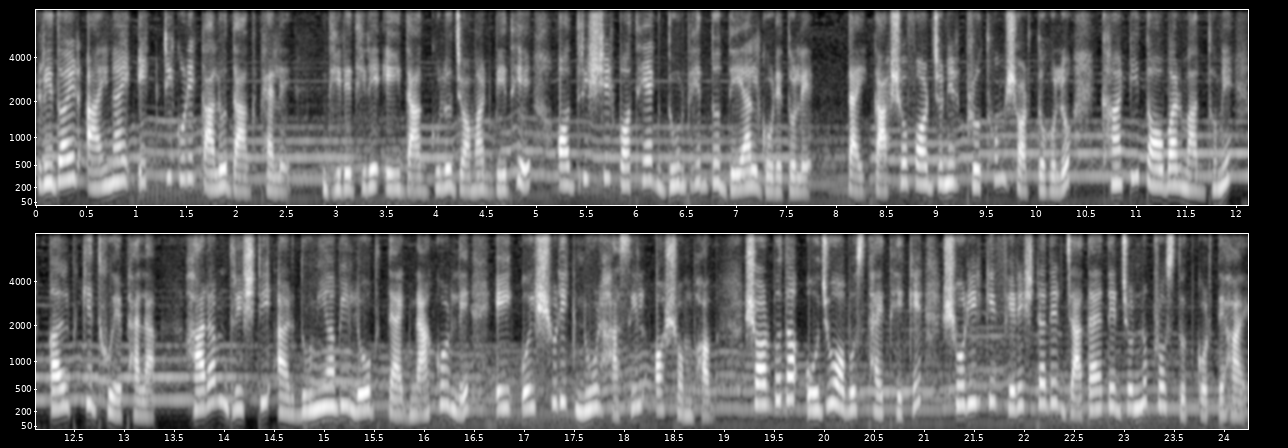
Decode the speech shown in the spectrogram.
হৃদয়ের আয়নায় একটি করে কালো দাগ ফেলে। ধীরে ধীরে এই দাগগুলো জমাট বেঁধে অদৃশ্যের পথে এক দুর্ভেদ্য দেয়াল গড়ে তোলে। তাই কাশফ অর্জনের প্রথম শর্ত হল খাঁটি তওবার মাধ্যমে কাল্পকে ধুয়ে ফেলা। হারাম দৃষ্টি আর দুনিয়াবি লোভ ত্যাগ না করলে এই ঐশ্বরিক নূর হাসিল অসম্ভব। সর্বদা অজু অবস্থায় থেকে শরীরকে ফেরেশতাদের যাতায়াতের জন্য প্রস্তুত করতে হয়।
